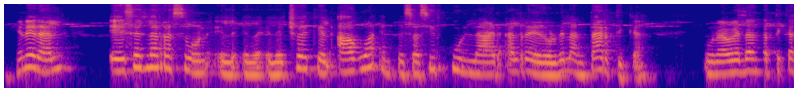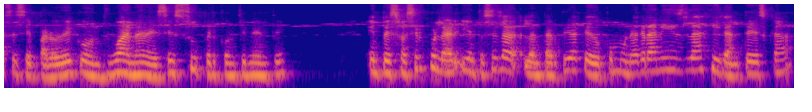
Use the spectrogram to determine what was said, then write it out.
en general, esa es la razón, el, el, hecho de que el agua empezó a circular alrededor de la Antártica. Una vez la Antártica se separó de Gondwana, de ese supercontinente, empezó a circular y entonces la, la, Antártida quedó como una gran isla gigantesca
